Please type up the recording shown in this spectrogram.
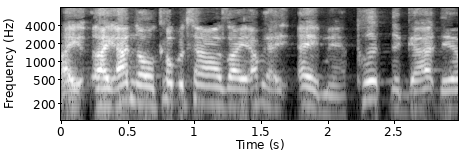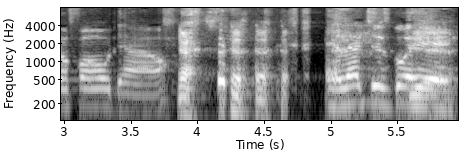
like, like I know a couple times, like I'm like, hey man, put the goddamn phone down and let's just go ahead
